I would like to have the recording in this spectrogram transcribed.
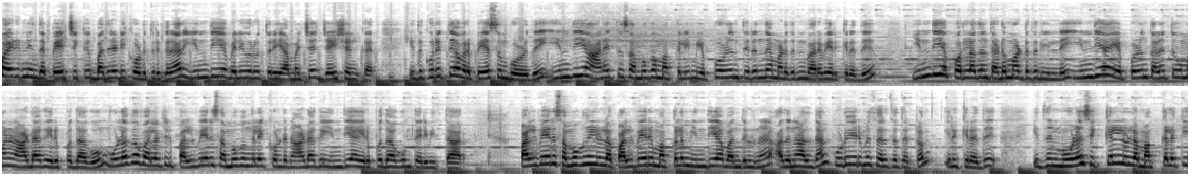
பைடன் இந்த பேச்சுக்கு பதிலடி கொடுத்திருக்கிறார் இந்திய வெளியுறவுத்துறை அமைச்சர் ஜெய்சங்கர். இது குறித்து அவர் பேசும்பொழுது இந்திய அனைத்து சமூக மக்களையும் எப்பொழுதும் திறந்த மனதுடன் வரவேற்கிறது. இந்திய பொருளாதாரம் தடுமாற்றத்தில் இல்லை. இந்தியா எப்பொழுதும் தனித்துவமான நாடாக இருப்பதாகவும் உலக வரலாற்றில் பல்வேறு சமூகங்களை கொண்ட நாடாக இந்தியா இருப்பதாகவும் தெரிவித்தார். பல்வேறு சமூகங்களில் உள்ள பல்வேறு மக்களும் இந்தியா வந்துள்ளனர். அதனால்தான் குடியுரிமை திருத்த திட்டம் இருக்கிறது. இதன் மூலம் சிக்கலில் உள்ள மக்களுக்கு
